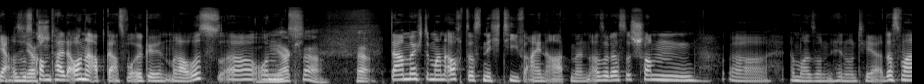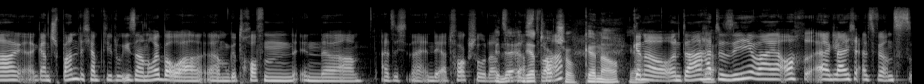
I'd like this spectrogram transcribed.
Ja, also ja, es kommt halt auch eine Abgaswolke hinten raus. Äh, und ja, klar. Ja. Da möchte man auch das nicht tief einatmen. Also das ist schon äh, immer so ein Hin und Her. Das war ganz spannend. Ich habe die Luisa Neubauer ähm, getroffen in der, als ich in der Talkshow dazu in der, in der Talkshow, genau. Ja. Genau. Und da hatte sie, war ja auch äh, gleich, als wir uns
